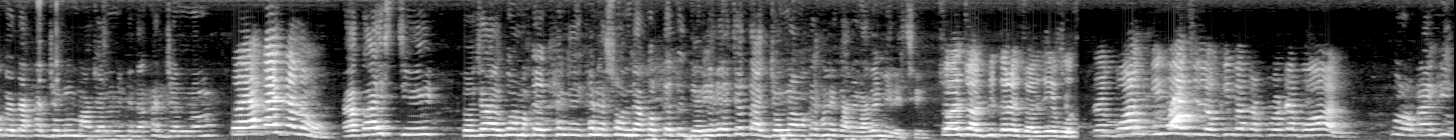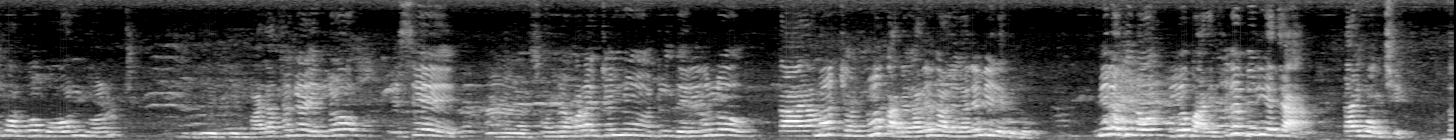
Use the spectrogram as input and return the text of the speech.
ওকে দেখার জন্য মা জননীকে দেখার জন্য। তো একাই কেন? একা এসছি। তো যাই গো আমাকে এখানে এখানে সন্ধ্যা করতে একটু দেরি হয়েছে তার জন্য আমাকে এখানে গালে গালে মেরেছে। চল চল ভিতরে চল দিয়ে বস। বল কি হয়েছিল? কি ব্যাপার? পুরোটা বল। পুরোটাই কি বলব বোন বল। বাজার থেকে এলো এসে সন্ধ্যা করার জন্য একটু দেরি হলো তাই আমার জন্য গালে গালে গালে গালে মেরে দিল। মেরে দিল দিয়ে বাড়ি থেকে বেরিয়ে যা। তাই বলছে। তো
